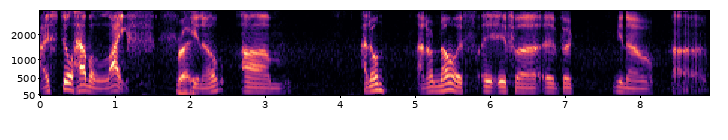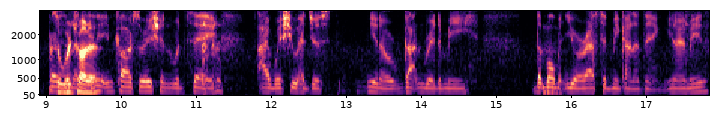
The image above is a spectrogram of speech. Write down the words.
I still have a life. right You know, um, I don't, I don't know if if uh, if a you know uh, person we're that's trying in to- incarceration would say, "I wish you had just you know gotten rid of me the Mm. moment you arrested me, kind of thing. You know what I mean?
